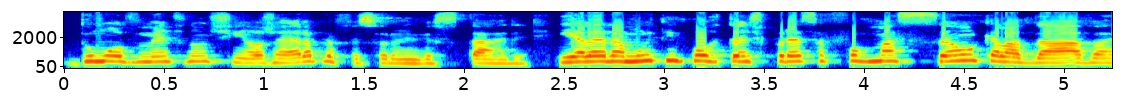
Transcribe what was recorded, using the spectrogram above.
do movimento não tinha. Ela já era professora universitária e ela era muito importante por essa formação que ela dava,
